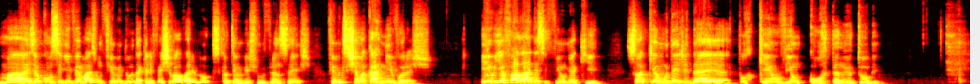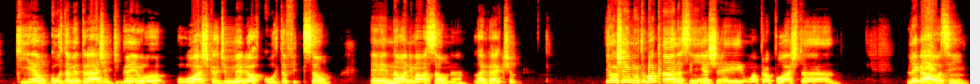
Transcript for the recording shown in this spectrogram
Mas eu consegui ver mais um filme do, daquele festival Varilux, que eu tenho visto, filme francês, filme que se chama Carnívoras. Eu ia falar desse filme aqui, só que eu mudei de ideia, porque eu vi um curta no YouTube, que é um curta-metragem que ganhou o Oscar de melhor curta ficção, é, não animação, né? Live action. E eu achei muito bacana, assim, achei uma proposta legal, assim,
